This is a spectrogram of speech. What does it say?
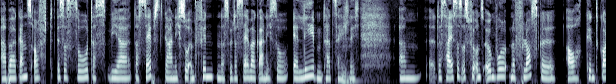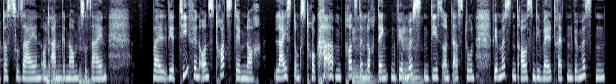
Aber ganz oft ist es so, dass wir das selbst gar nicht so empfinden, dass wir das selber gar nicht so erleben tatsächlich. Mhm. Ähm, das heißt, es ist für uns irgendwo eine Floskel, auch Kind Gottes zu sein und mhm. angenommen mhm. zu sein, weil wir tief in uns trotzdem noch Leistungsdruck haben, trotzdem mm. noch denken, wir mm. müssten dies und das tun, wir müssten draußen die Welt retten, wir müssten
